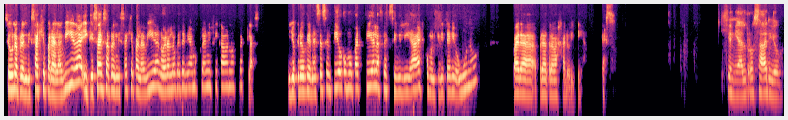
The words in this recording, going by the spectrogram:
sea un aprendizaje para la vida y quizás ese aprendizaje para la vida no era lo que teníamos planificado en nuestras clases? Y yo creo que en ese sentido, como partida, la flexibilidad es como el criterio uno para, para trabajar hoy día. Eso. Genial, Rosario.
